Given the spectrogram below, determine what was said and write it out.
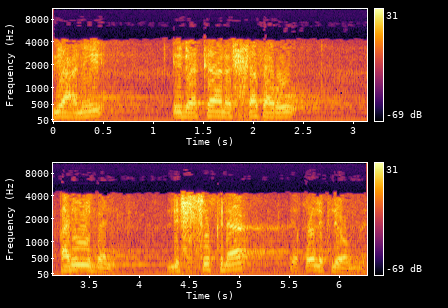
يعني إذا كان السفر قريبا للسكنى يقول لك لأمه.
